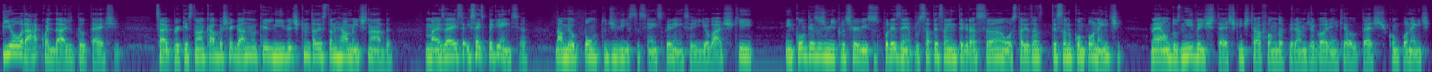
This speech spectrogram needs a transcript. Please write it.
piorar a qualidade do teu teste, sabe? Porque senão acaba chegando naquele nível de que não tá testando realmente nada. Mas é isso é experiência. No meu ponto de vista, assim, é experiência. E eu acho que em contextos de microserviços, por exemplo, está testando integração ou você está testando componente, né? É um dos níveis de teste que a gente estava falando da pirâmide agora, que é o teste de componente.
